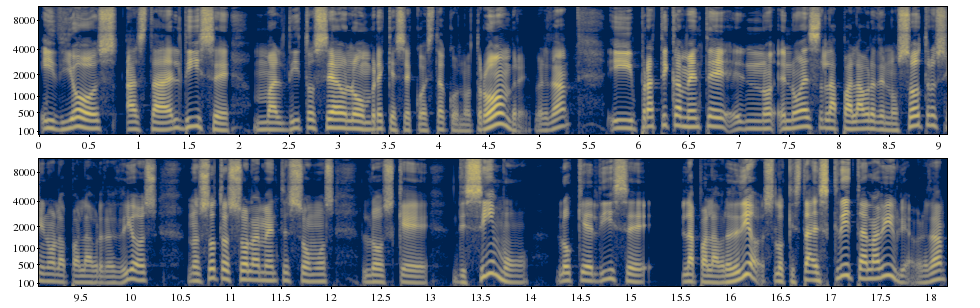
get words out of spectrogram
y Dios hasta él dice, maldito sea el hombre que se cuesta con otro hombre, ¿verdad? Y prácticamente eh, no, no, es la palabra de nosotros, sino la palabra de Dios. Nosotros solamente somos los que decimos lo que dice la palabra de Dios, lo que está escrita en la Biblia, ¿verdad?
